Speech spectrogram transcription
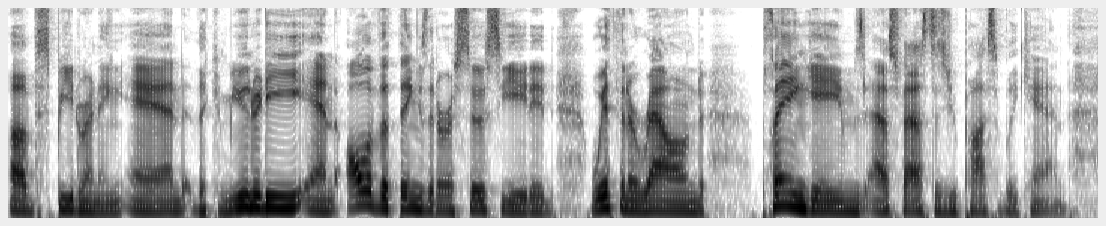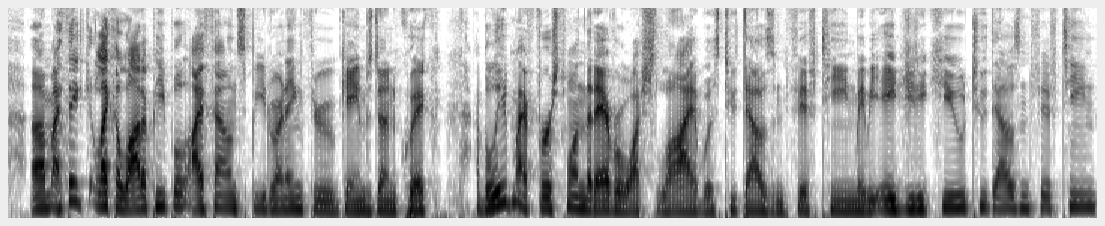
of speedrunning and the community and all of the things that are associated with and around playing games as fast as you possibly can. Um, I think, like a lot of people, I found speedrunning through Games Done Quick. I believe my first one that I ever watched live was 2015, maybe AGDQ 2015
